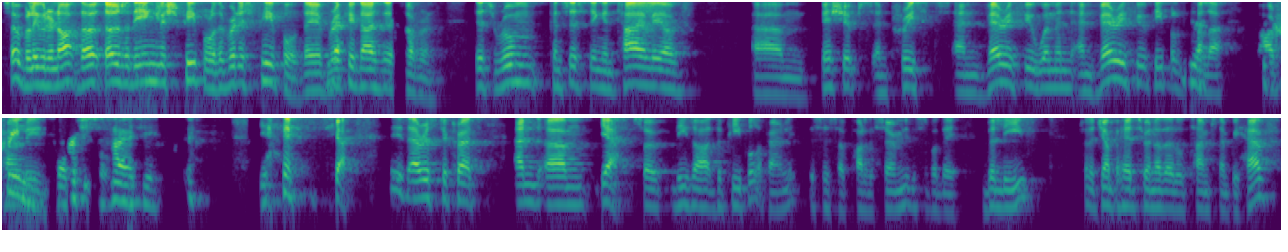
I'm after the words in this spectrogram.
So, believe it or not, those are the English people, or the British people. They have recognized their sovereign. This room, consisting entirely of um, bishops and priests, and very few women and very few people of yeah. color, are apparently British society. yes, yeah, these aristocrats, and um, yeah, so these are the people. Apparently, this is a part of the ceremony. This is what they believe. I'm going to jump ahead to another little timestamp we have.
